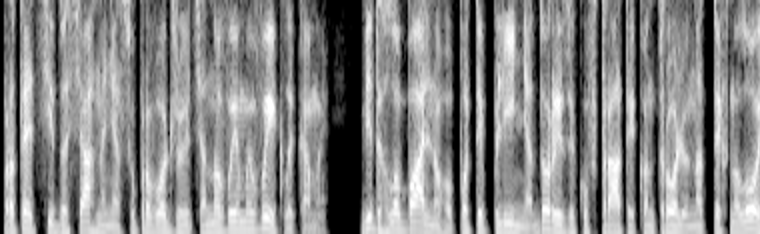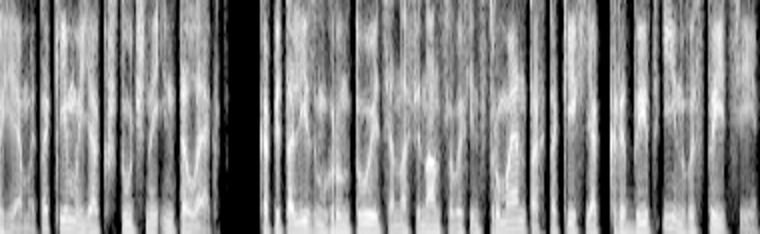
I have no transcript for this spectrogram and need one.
проте ці досягнення супроводжуються новими викликами від глобального потепління до ризику втрати контролю над технологіями, такими як штучний інтелект. Капіталізм ґрунтується на фінансових інструментах, таких як кредит і інвестиції.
